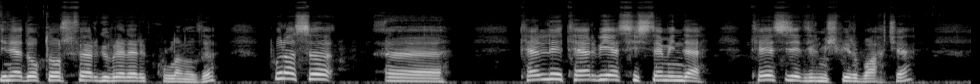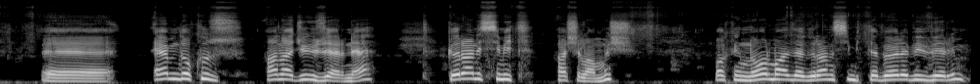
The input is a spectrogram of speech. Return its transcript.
yine Doktor Süfer gübreleri kullanıldı. Burası eee telli terbiye sisteminde tesis edilmiş bir bahçe. Eee, M9 anacı üzerine Granny Smith aşılanmış. Bakın normalde Granny Smith'te böyle bir verim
